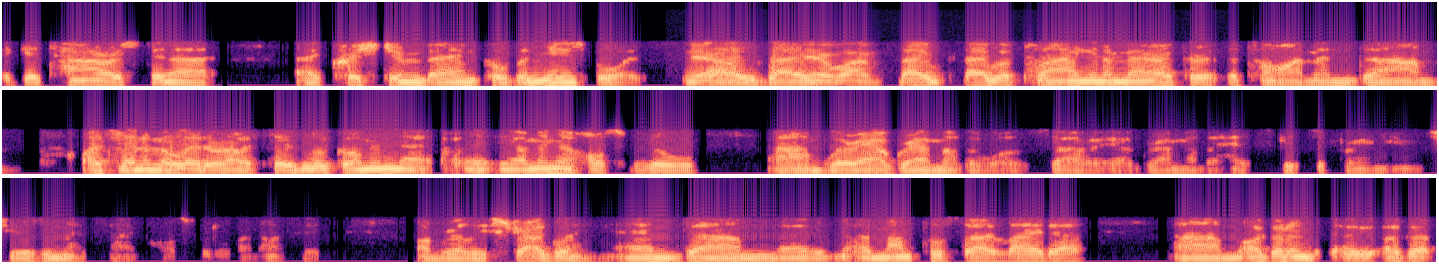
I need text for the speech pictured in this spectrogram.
a guitarist in a, a, Christian band called the Newsboys. Yeah, they, yeah, wow. they, they were playing in America at the time, and um, I sent him a letter. I said, "Look, I'm in that. I'm in a hospital um, where our grandmother was. So our grandmother had schizophrenia, and she was in that same hospital. And I said, I'm really struggling. And um, a, a, month or so later, um, I got a, I got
